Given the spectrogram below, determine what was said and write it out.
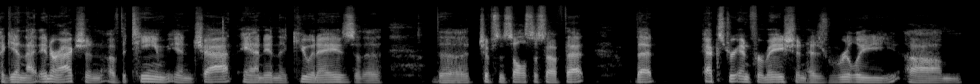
again, that interaction of the team in chat and in the Q and A's, of the the chips and salsa stuff. That that extra information has really um,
